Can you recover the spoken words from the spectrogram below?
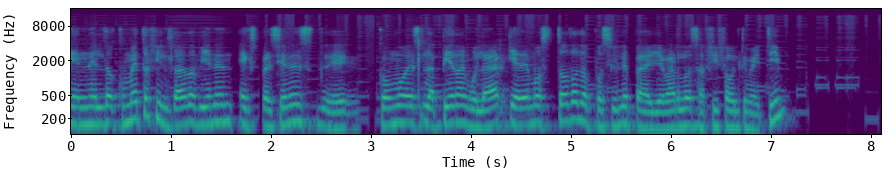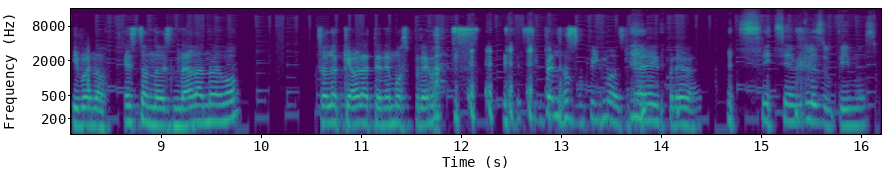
En el documento filtrado vienen expresiones de cómo es la piedra angular y haremos todo lo posible para llevarlos a FIFA Ultimate Team. Y bueno, esto no es nada nuevo. Solo que ahora tenemos pruebas. siempre lo supimos, hay pruebas. Sí, siempre lo supimos.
